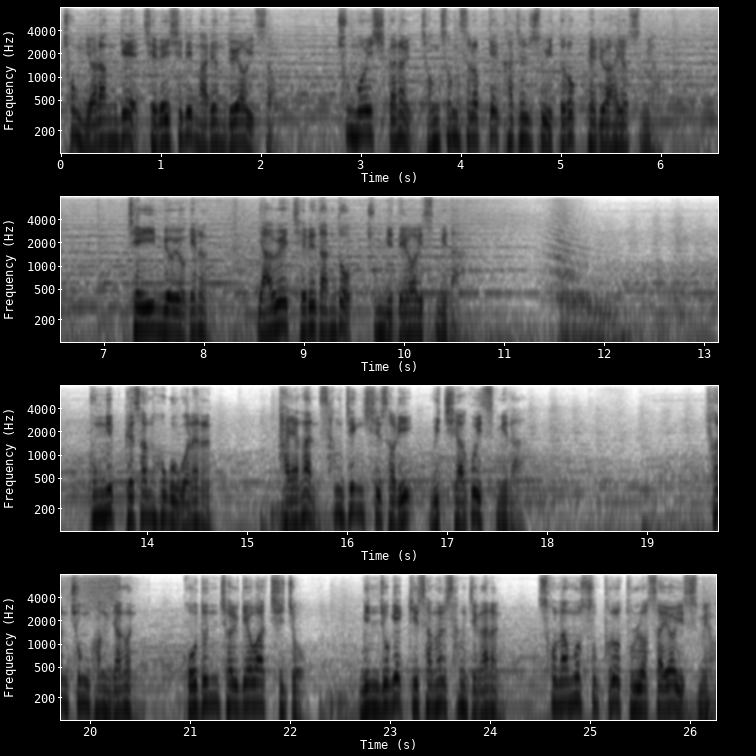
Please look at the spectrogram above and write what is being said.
총 11개의 재래실이 마련되어 있어 추모의 시간을 정성스럽게 가질 수 있도록 배려하였으며 제2묘역에는 야외 재래단도 준비되어 있습니다. 국립괴산호국원에는 다양한 상징 시설이 위치하고 있습니다. 현충 광장은 고든 절개와 지조, 민족의 기상을 상징하는 소나무 숲으로 둘러싸여 있으며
